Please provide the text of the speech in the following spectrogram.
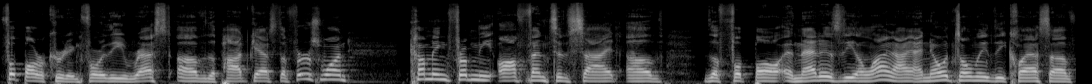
football recruiting for the rest of the podcast. The first one coming from the offensive side of the football, and that is the Illini. I know it's only the class of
